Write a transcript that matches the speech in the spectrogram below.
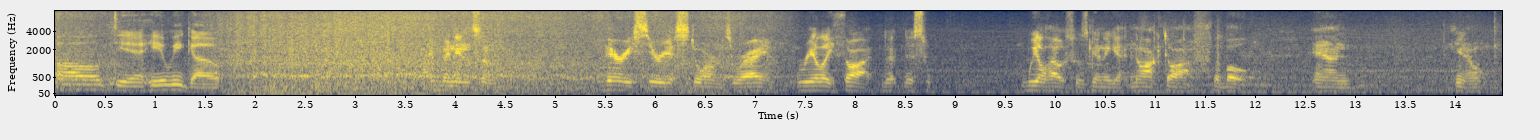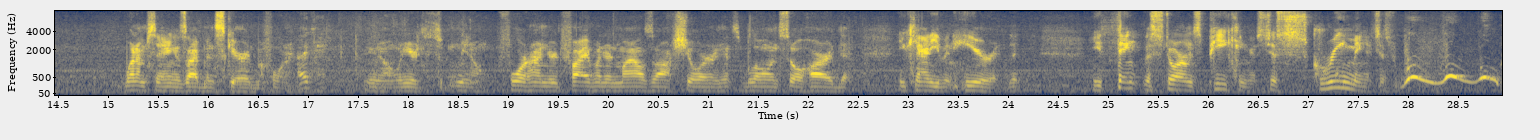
Oh dear, here we go. I've been in some very serious storms where I really thought that this wheelhouse was going to get knocked off the boat. And, you know, what I'm saying is I've been scared before. Okay. You know, when you're, you know, 400, 500 miles offshore and it's blowing so hard that you can't even hear it. That you think the storm's peaking. It's just screaming. It's just woo, woo, woo,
